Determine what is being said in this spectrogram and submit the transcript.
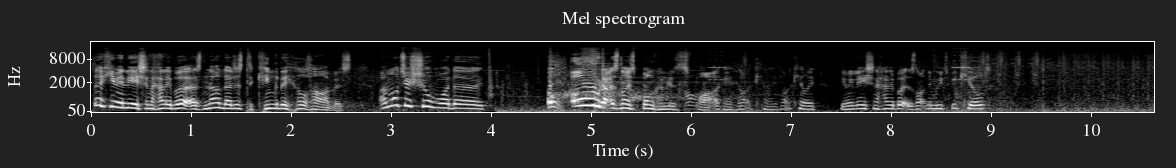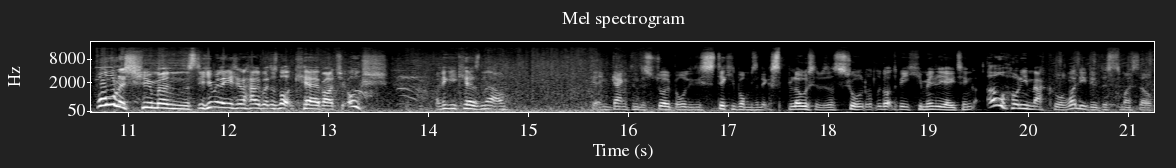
The humiliation halibut has now led us to King of the Hill Harvest. I'm not too sure why the. Uh, oh, oh, that was a nice bonk on this part. Okay, not killing, not killing. The humiliation halibut is not need to be killed. Foolish humans! The humiliation halibut does not care about you. Oh, I think he cares now. Getting ganked and destroyed by all these sticky bombs and explosives is sure got to be humiliating. Oh, holy mackerel, why do you do this to myself?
